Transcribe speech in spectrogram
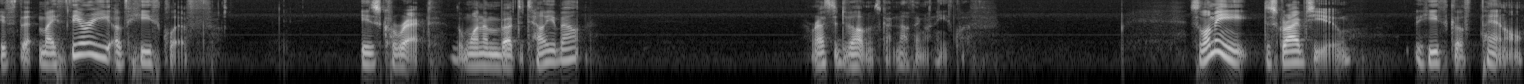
if the, my theory of Heathcliff is correct, the one I'm about to tell you about, Arrested Development's got nothing on Heathcliff. So let me describe to you the Heathcliff panel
